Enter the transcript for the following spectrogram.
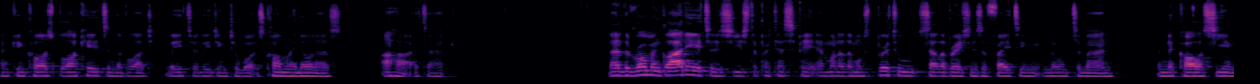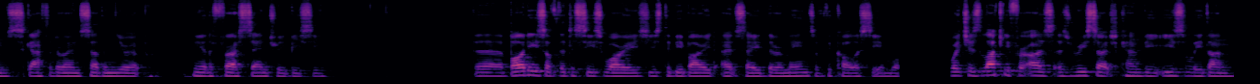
and can cause blockades in the blood, later leading to what is commonly known as a heart attack. Now, the Roman gladiators used to participate in one of the most brutal celebrations of fighting known to man in the Colosseums scattered around southern Europe near the 1st century BC. The bodies of the deceased warriors used to be buried outside the remains of the Colosseum which is lucky for us as research can be easily done,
